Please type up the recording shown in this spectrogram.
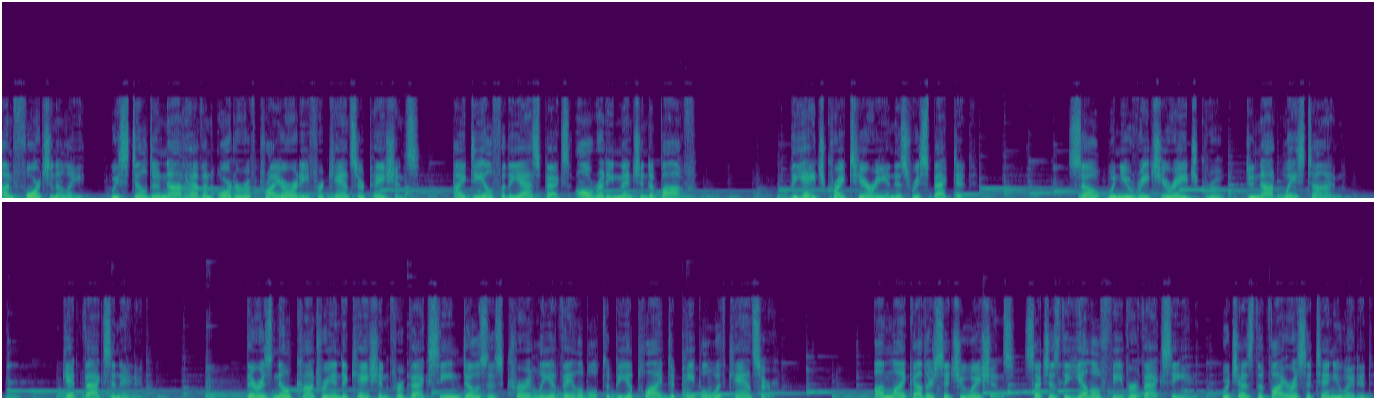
Unfortunately, we still do not have an order of priority for cancer patients, ideal for the aspects already mentioned above. The age criterion is respected. So, when you reach your age group, do not waste time. Get vaccinated. There is no contraindication for vaccine doses currently available to be applied to people with cancer. Unlike other situations, such as the yellow fever vaccine, which has the virus attenuated,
